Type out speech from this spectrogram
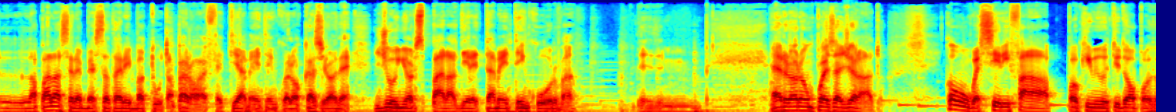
la palla sarebbe stata ribattuta, però effettivamente in quell'occasione Junior spara direttamente in curva. Ehm, errore un po' esagerato. Comunque si rifà pochi minuti dopo,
